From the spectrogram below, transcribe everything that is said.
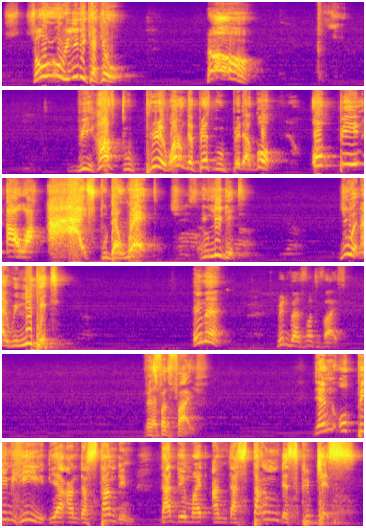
So we really keke? No. We have to pray. One of the prayers we will pray that God open our eyes to the word. You need it. You and I, we need it. Amen. Read verse 45. Verse 45. Then open he their understanding that they might understand the scriptures.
